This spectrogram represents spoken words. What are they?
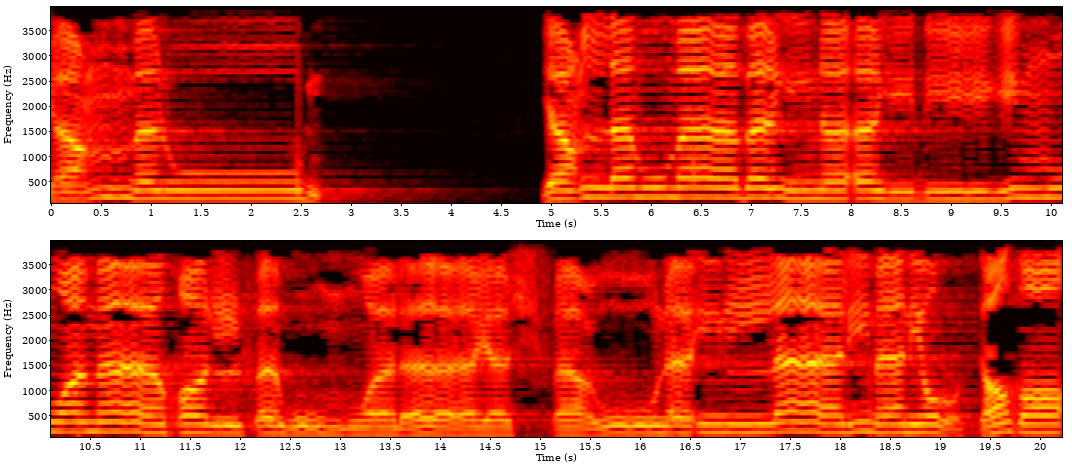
يعملون يَعْلَمُ مَا بَيْنَ أَيْدِيهِمْ وَمَا خَلْفَهُمْ وَلَا يَشْفَعُونَ إِلَّا لِمَنِ ارْتَضَى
